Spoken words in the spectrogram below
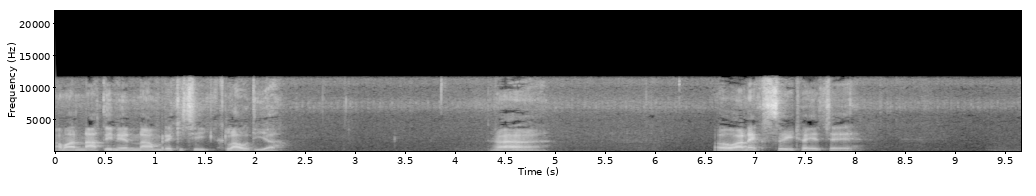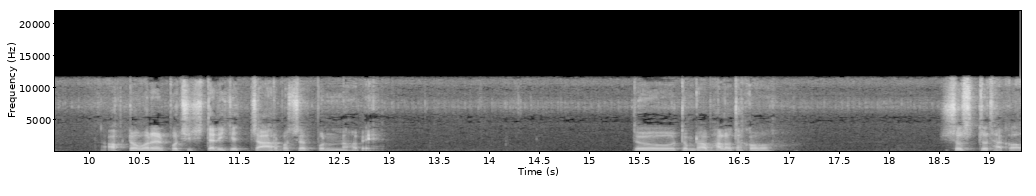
আমার নাতিনের নাম রেখেছি ক্লাউদিয়া। হ্যাঁ ও অনেক সুইট হয়েছে। অক্টোবরের পঁচিশ তারিখে চার বছর পূর্ণ হবে। তো তোমরা ভালো থাকো। সুস্থ থাকো।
